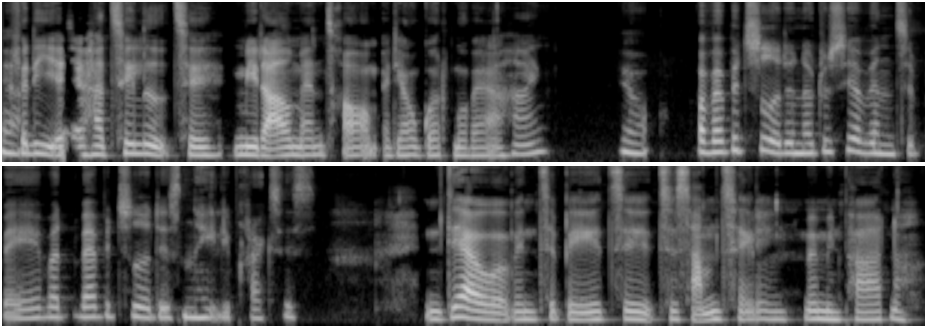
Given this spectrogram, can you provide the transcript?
ja. fordi at jeg har tillid til mit eget mantra om, at jeg jo godt må være her. Ikke? Jo. Og hvad betyder det, når du siger vende tilbage? Hvad, hvad betyder det sådan helt i praksis? Det er jo at vende tilbage til, til samtalen med min partner.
